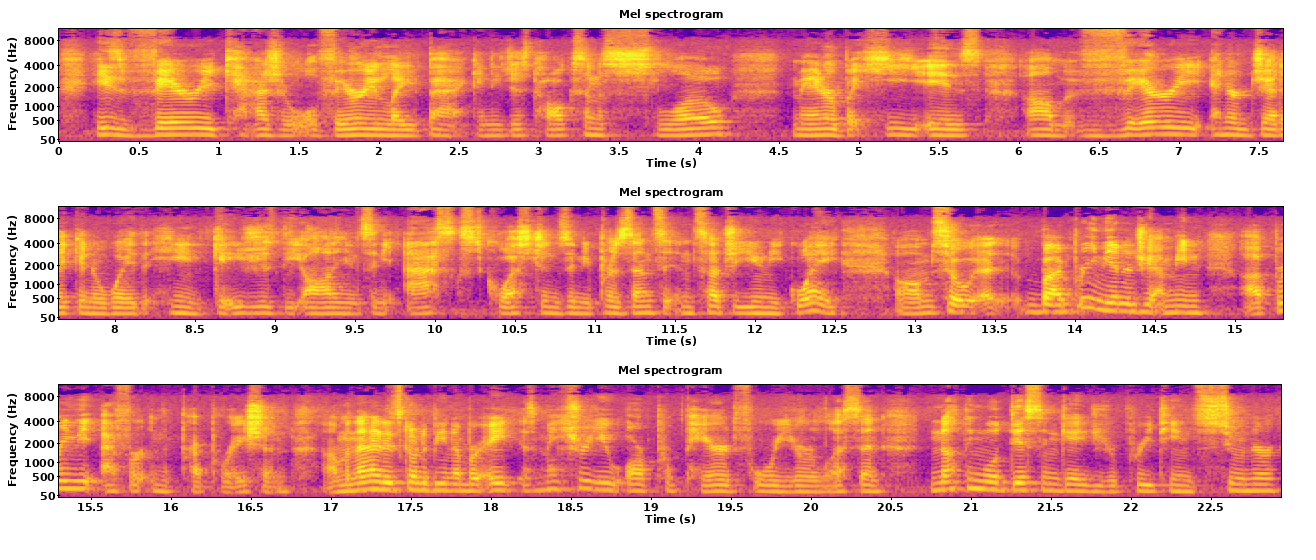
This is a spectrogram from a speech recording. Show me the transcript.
he's very casual, very laid back, and he just talks in a slow low manner, but he is um, very energetic in a way that he engages the audience and he asks questions and he presents it in such a unique way. Um, so uh, by bringing the energy, I mean uh, bring the effort and the preparation. Um, and that is going to be number eight is make sure you are prepared for your lesson. Nothing will disengage your preteens sooner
